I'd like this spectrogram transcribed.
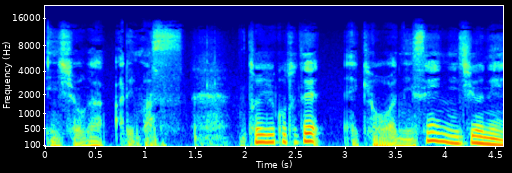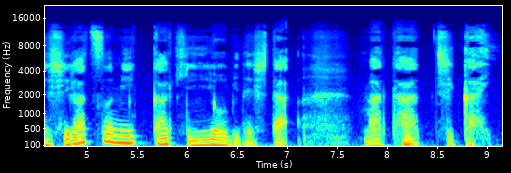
印象があります。ということで、え今日は2020年4月3日金曜日でした。また次回。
